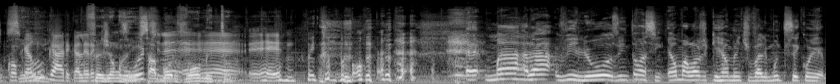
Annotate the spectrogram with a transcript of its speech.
em qualquer Sim, lugar. Galera o feijãozinho que curte, sabor né? vômito. É, é muito bom. É maravilhoso. Então, assim, é uma loja que realmente vale muito você conhecer.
